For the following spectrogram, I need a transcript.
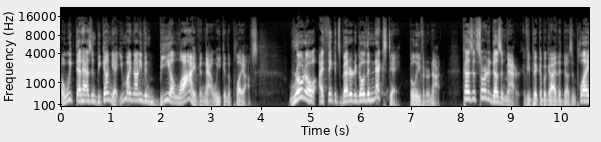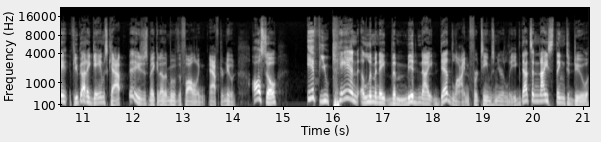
a week that hasn't begun yet. You might not even be alive in that week in the playoffs. Roto, I think it's better to go the next day, believe it or not. Because it sort of doesn't matter. If you pick up a guy that doesn't play, if you got a games cap, eh, you just make another move the following afternoon. Also, if you can eliminate the midnight deadline for teams in your league, that's a nice thing to do.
